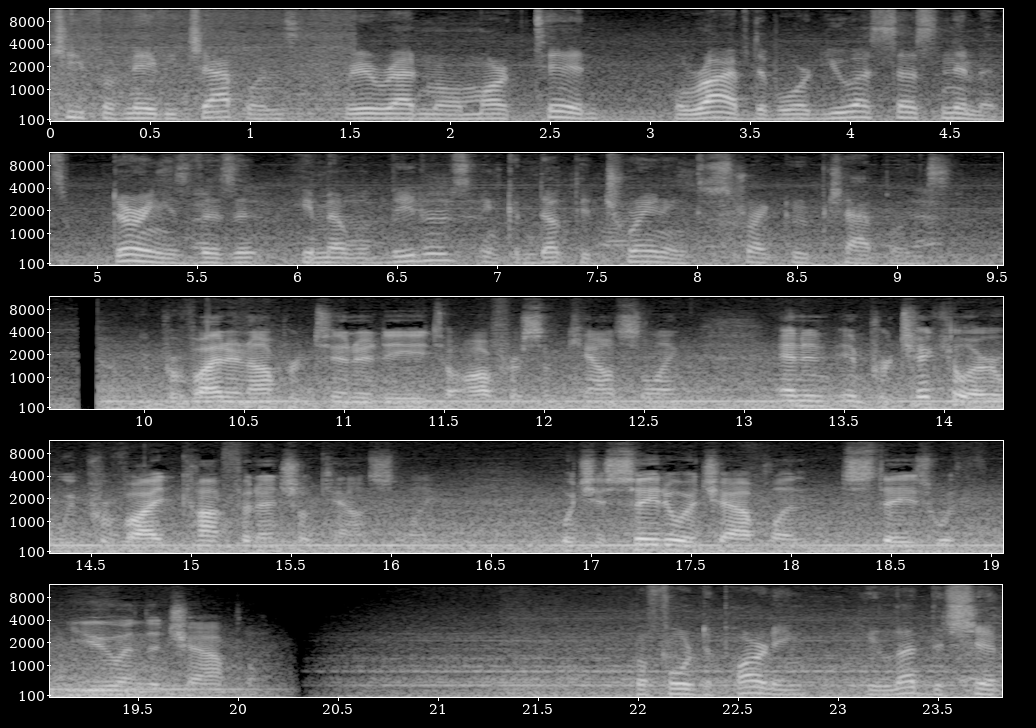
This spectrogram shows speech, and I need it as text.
Chief of Navy Chaplains, Rear Admiral Mark Tidd, arrived aboard USS Nimitz. During his visit, he met with leaders and conducted training to strike group chaplains. We provide an opportunity to offer some counseling, and in, in particular, we provide confidential counseling. What you say to a chaplain stays with you and the chaplain. Before departing, he led the ship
